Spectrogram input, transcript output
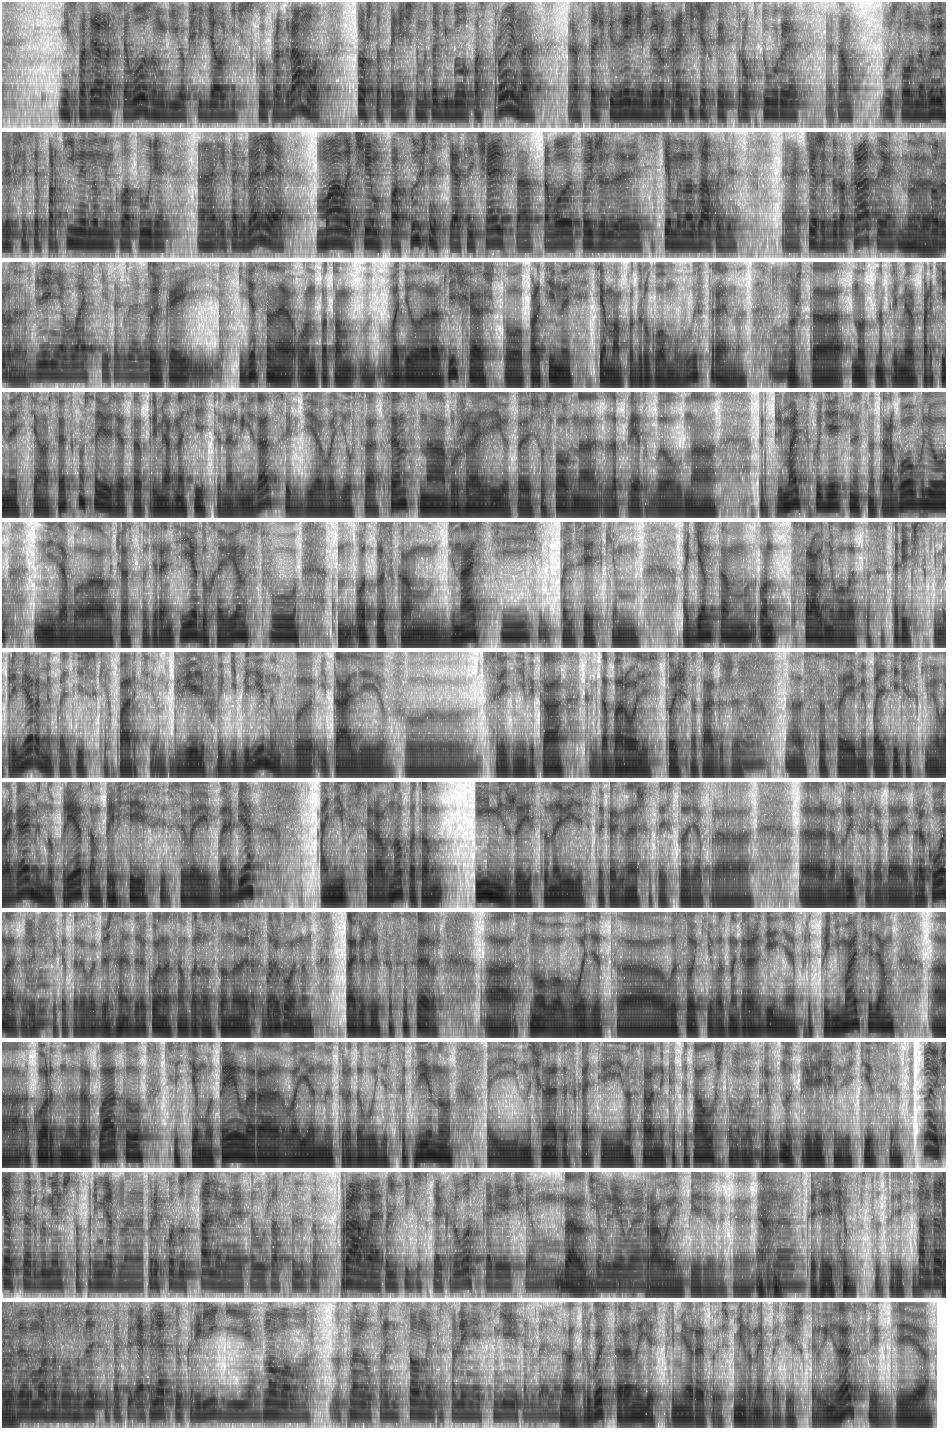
несмотря на все лозунги и вообще идеологическую программу, то, что в конечном итоге было построено э, с точки зрения бюрократической структуры, э, там, условно выразившейся в партийной номенклатуре э, и так далее, мало чем по сущности отличается от того, той же системы на Западе. Э, те же бюрократы, ну, э, да, тоже да. распределение власти и так далее. Только единственное, он потом вводил различие, что партийная система по-другому выстроена, угу. потому что, ну, например, партийная система в Советском Союзе — это пример насильственной организации, где вводился ценз на буржуазию, то есть, условно, запрет был на предпринимательскую деятельность, на торговлю, нельзя было участвовать в рантье, духовенству, отпрыскам династий, полицейским агентом. Он сравнивал это с историческими примерами политических партий. Гвельфы и Гибелины в Италии в средние века, когда боролись точно так же mm. со своими политическими врагами, но при этом, при всей своей борьбе, они все равно потом ими же и становились, так как, знаешь, эта история про Э, там, рыцаря, да, и дракона, угу. рыцарь, который побеждает дракона, сам потом становится драконом. драконом. Также СССР а, снова вводит а, высокие вознаграждения предпринимателям, а, аккордную зарплату, систему Тейлора, военную трудовую дисциплину и начинает искать иностранный капитал, чтобы угу. при, ну, привлечь инвестиции. Ну и частый аргумент, что примерно приходу Сталина это уже абсолютно правое политическое крыло, скорее, чем, да, чем левое. правая империя такая, да. скорее, чем социалистическая. Там даже уже можно было наблюдать какую-то апелляцию к религии, снова восстанавливал традиционные представления о семье и так далее. Да, с другой стороны, есть примеры, то есть мирной политической организации, где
